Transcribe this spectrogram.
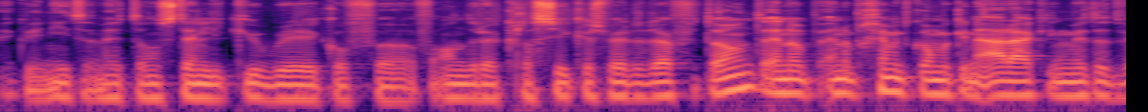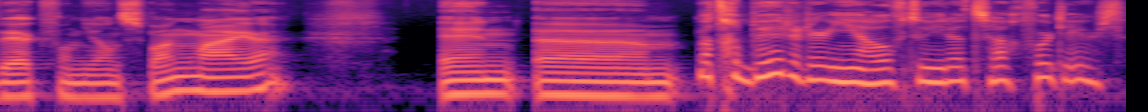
ik weet niet, met dan Stanley Kubrick of, of andere klassiekers werden daar vertoond. En op, en op een gegeven moment kwam ik in aanraking met het werk van Jan Spangmaier. En, um, Wat gebeurde er in je hoofd toen je dat zag voor het eerst?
